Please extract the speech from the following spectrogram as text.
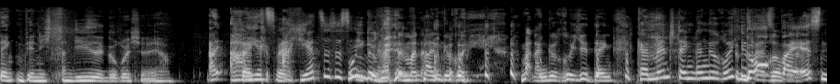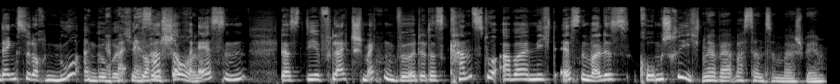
Denken wir nicht an diese Gerüche, ja. Ah, weg, jetzt, weg. ach, jetzt ist es Hunde ekelhaft, wenn man an, Gerüche, man an Gerüche denkt. Kein Mensch denkt an Gerüche. Doch, bei, bei Essen denkst du doch nur an Gerüche. Ja, du hast schon. doch Essen, das dir vielleicht schmecken würde. Das kannst du aber nicht essen, weil es komisch riecht. Ja, was dann zum Beispiel?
